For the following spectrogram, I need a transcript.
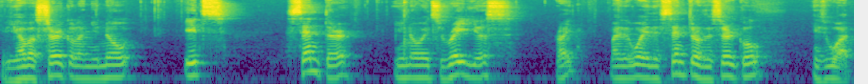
If you have a circle and you know its center, you know its radius, right? By the way, the center of the circle is what?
